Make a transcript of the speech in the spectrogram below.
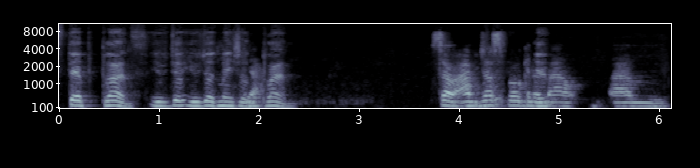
step plans. You just you just mentioned yeah. plan. So I've just spoken yeah. about um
